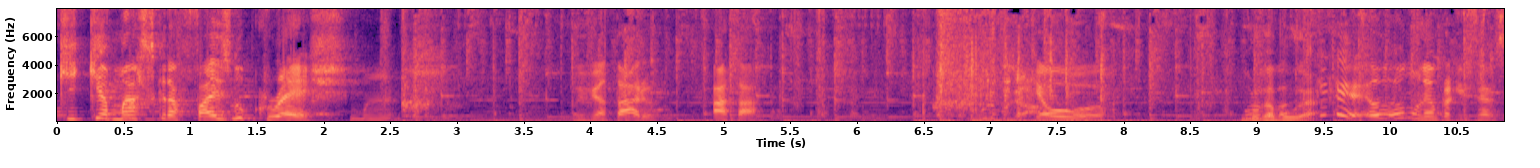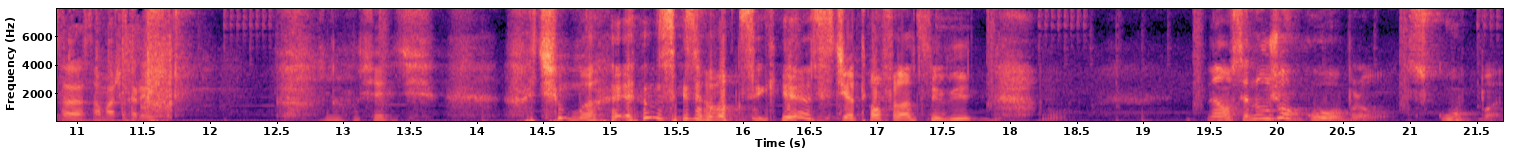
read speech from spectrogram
que que a máscara faz no Crash, mano. O inventário? Ah, tá. Aqui é o... Buga buga. Por que que- eu, eu não lembro pra que serve essa, essa máscara aí. Não, gente. Timão, eu não sei se eu vou conseguir assistir até o final desse vídeo. Não, você não jogou, bro. Desculpa.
